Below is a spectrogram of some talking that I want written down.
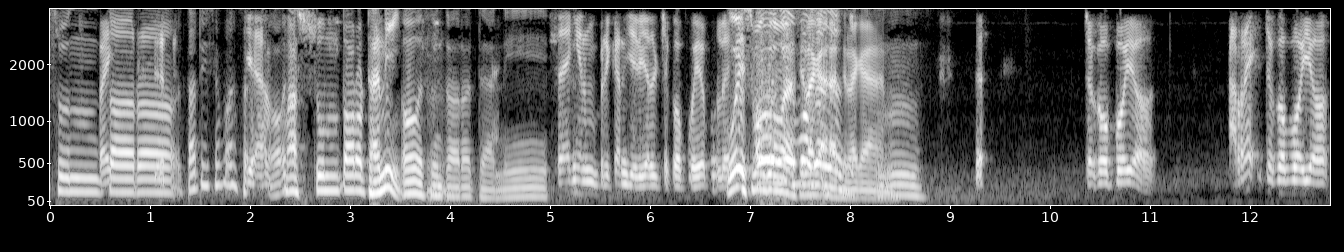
Suntoro. Tadi siapa? Ya, Oh, Mas Suntoro Dani. oh Suntoro Dani. Saya ingin memberikan Yelial Jokoboyo boleh. Wih, semoga Oh, Mas, silakan, silakan. silakan. Hmm. Jokoboyo. Arek Jokoboyo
